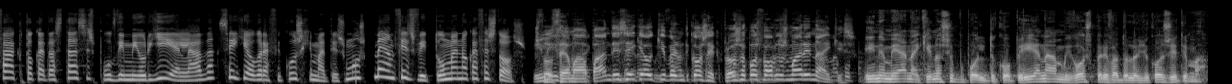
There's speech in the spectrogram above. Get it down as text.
facto καταστάσεις που δημιουργεί η Ελλάδα σε γεωγραφικούς σχηματισμούς με αμφισβητούμενο καθεστώς. Στο θέμα απάντησε και ο κυβερνητικός εκπρόσωπος Παύλος Μαρινάκης. Είναι μια ανακοίνωση που πολιτικοποιεί ένα αμυγός περιβαλλοντολογικό ζήτημα.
